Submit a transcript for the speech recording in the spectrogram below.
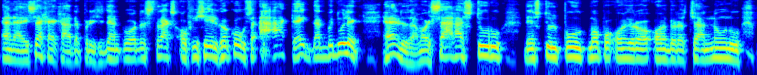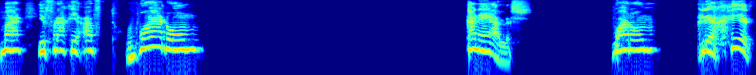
En hij zegt, hij gaat de president worden straks officieel gekozen. Ah, kijk, dat bedoel ik. He, dus dan mooi Saga Sturu, de stoelpoot moppen onder, onder het Chanunu. Maar je vraagt je af, waarom kan hij alles? Waarom reageert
